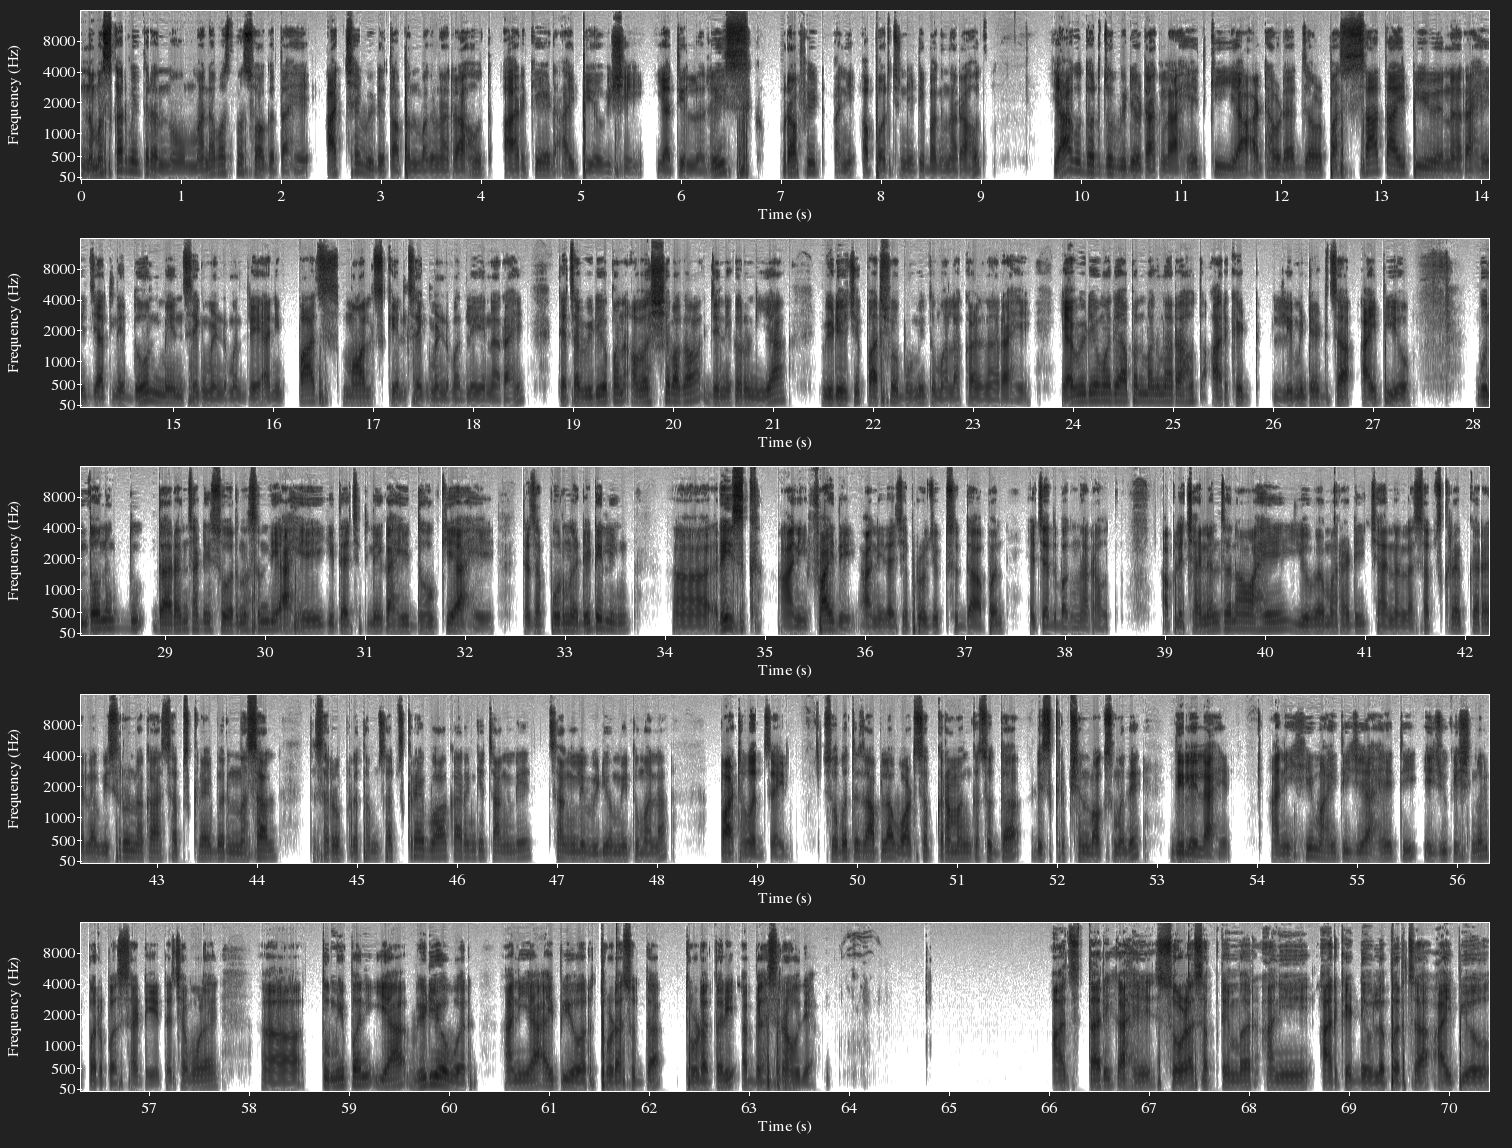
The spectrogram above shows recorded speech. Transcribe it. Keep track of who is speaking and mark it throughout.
Speaker 1: नमस्कार मित्रांनो, मनापासून स्वागत आहे. आजच्या व्हिडिओत आपण बघणार आहोत आर्केड आय-पी-ओ विषयी. यातील रिस्क, प्रॉफिट आणि अपॉर्च्युनिटी बघणार आहोत. या अगोदर जो व्हिडिओ टाकला आहे की या आठवड्यात जवळपास सात आय-पी-ओ येणार आहे, ज्यातले दोन मेन सेगमेंटमधले आणि पाच स्मॉल स्केल सेगमेंटमधले येणार आहे. त्याचा व्हिडिओ पण अवश्य बघावा, जेणेकरून या व्हिडिओची पार्श्वभूमी तुम्हाला कळणार आहे. या व्हिडिओमध्ये आपण बघणार आहोत आर्केड लिमिटेडचा आय-पी-ओ. गुंतवणूकदारांसाठी सुवर्णसंधी आहे की त्याच्यातले काही धोके आहे, त्याचा पूर्ण डिटेलिंग, रिस्क आणि फायदे आणि त्याचे प्रोजेक्टसुद्धा आपण याच्यात बघणार आहोत. आपल्या चॅनलचं नाव आहे युवा मराठी. चॅनलला सबस्क्राईब करायला विसरू नका. सबस्क्रायबर नसाल तर सर्वप्रथम सबस्क्राईब व्हा, कारण की चांगले चांगले व्हिडिओ मी तुम्हाला पाठवत जाईल. सोबतच आपला व्हॉट्सअप क्रमांकसुद्धा डिस्क्रिप्शन बॉक्समध्ये दिलेला आहे आणि ही माहिती जी आहे ती एज्युकेशनल पर्पजसाठी आहे. त्याच्यामुळे तुम्ही पण या व्हिडिओवर आणि या आय-पी-ओवर थोडा सुद्धा थोडा तरी अभ्यास राहू द्या. आज तारीख आहे 16 सप्टेंबर आणि आर्केड डेव्हलपरचा आय-पी-ओ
